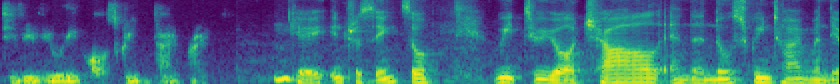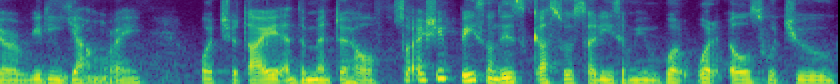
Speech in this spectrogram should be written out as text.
TV viewing or screen time, right? Okay, interesting. So read to your child and then no screen time when they're really young, right? What's your diet and the mental health. So actually based on these gusto studies i mean what what else would you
